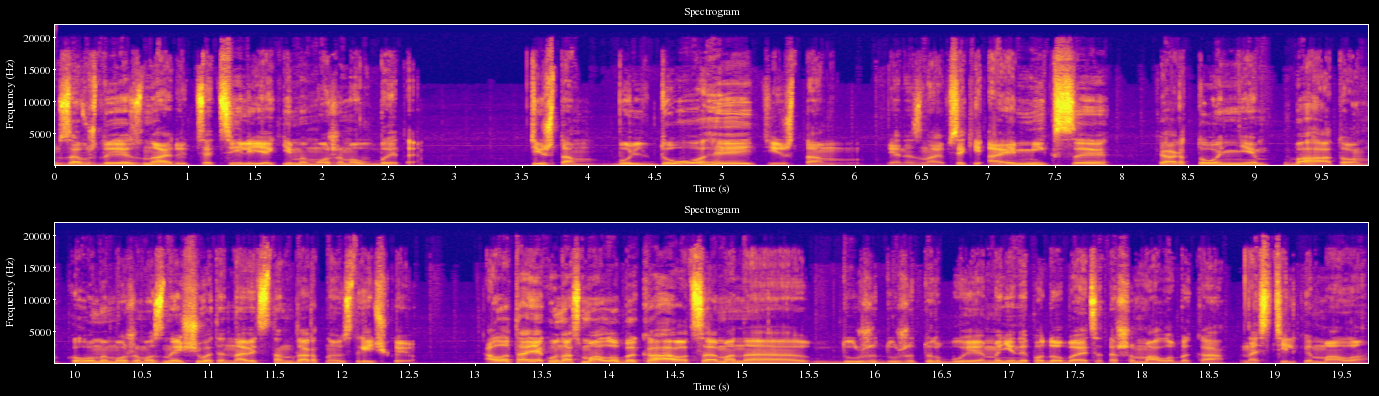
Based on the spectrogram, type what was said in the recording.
завжди знайдуться цілі, які ми можемо вбити. Ті ж там бульдоги, ті ж там, я не знаю, всякі аймікси, картонні, багато кого ми можемо знищувати навіть стандартною стрічкою. Але те, як у нас мало БК, оце мене дуже-дуже турбує. Мені не подобається те, що мало БК, настільки мало.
